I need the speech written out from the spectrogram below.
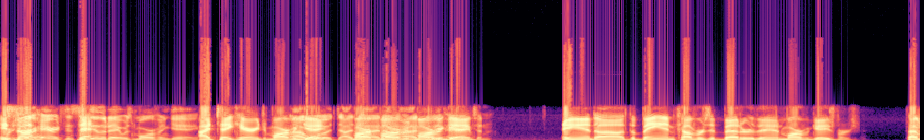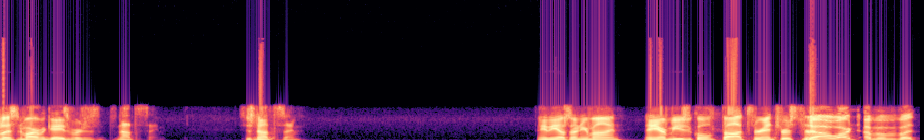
It's Pretty not sure Harrington said that- the other day it was Marvin Gaye. I'd take Harrington. Marvin I Gaye. would. I, Mar I, I, Marvin, I Marvin Gaye. Harrington. And uh, the band covers it better than Marvin Gaye's version. If I've listened to Marvin Gaye's version, it's not the same. It's just not the same. Anything else on your mind? Any other musical thoughts or interests? Or? No, our uh, but-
